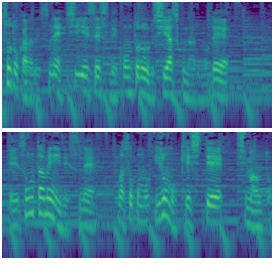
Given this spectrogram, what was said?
外からですね、CSS でコントロールしやすくなるので、えーそのためにですね、まあ、そこも色も消してしまうと。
